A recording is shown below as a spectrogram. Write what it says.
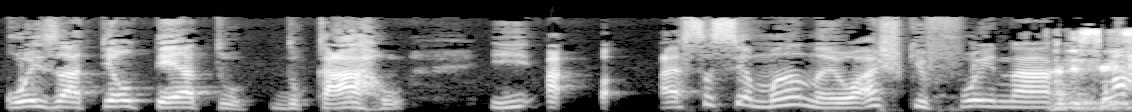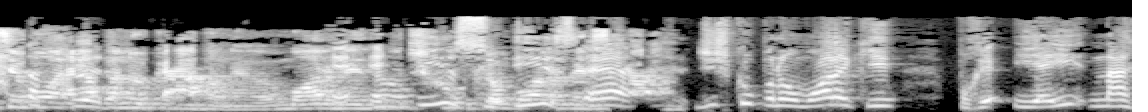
coisa até o teto do carro. E a- essa semana, eu acho que foi na. Parecia que você morava no carro, né? Eu moro É, mesmo. é Não, desculpa, isso, eu moro isso, nesse é. carro. Desculpa, não moro aqui. Porque, e aí, na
